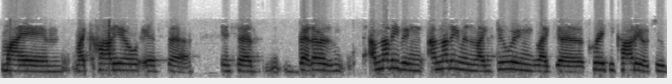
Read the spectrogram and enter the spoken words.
My um, my cardio is uh, is uh, better. I'm not even I'm not even like doing like uh, crazy cardio to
